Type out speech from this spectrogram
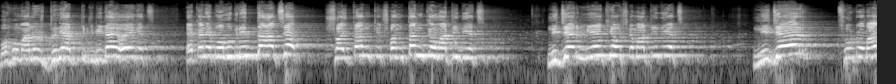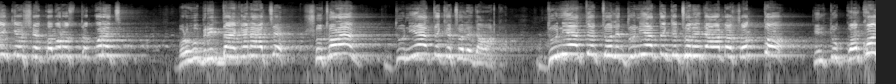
বহু মানুষ দুনিয়ার থেকে বিদায় হয়ে গেছে। এখানে বহু বৃদ্ধা আছে, শয়তানকে, সন্তানকেও মাটি দিয়েছে। নিজের মেয়েকেও সে মাটি দিয়েছে। নিজের ছোট ভাইকেও সে কবরস্থ করেছে। বহু বৃদ্ধা এখানে আছে। সুতরাং দুনিয়া থেকে চলে যাওয়াটা, দুনিয়াতে চলে, দুনিয়া থেকে চলে যাওয়াটা সত্য। কিন্তু কখন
